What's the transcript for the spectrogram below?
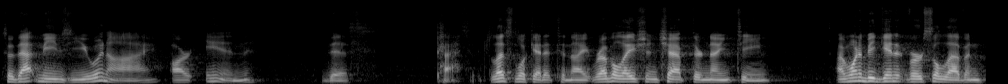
So that means you and I are in this passage. Let's look at it tonight. Revelation chapter 19. I want to begin at verse 11.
